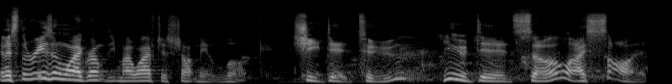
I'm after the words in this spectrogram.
And it's the reason why grump- my wife just shot me a look. She did too. You did so. I saw it.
